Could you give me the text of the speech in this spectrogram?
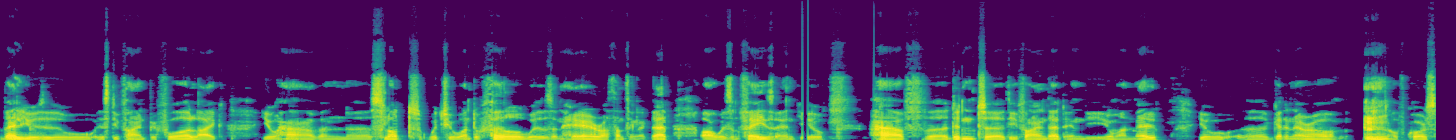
value is defined before, like you have a uh, slot which you want to fill with an hair or something like that, or with a face, and you have uh, didn't uh, define that in the human male, you uh, get an error, of course,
